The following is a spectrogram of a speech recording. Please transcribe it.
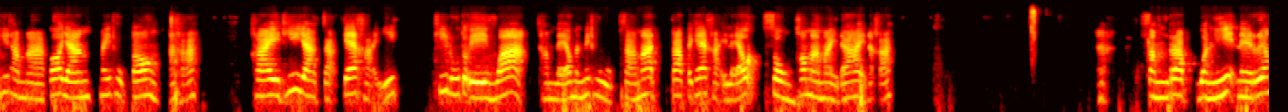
ที่ทำมาก็ยังไม่ถูกต้องนะคะ ใครที่อยากจะแก้ไขที่รู้ตัวเองว่าทำแล้วมันไม่ถูกสามารถกลับไปแก้ไขแล้วส่งเข้ามาใหม่ได้นะคะอะ สำหรับวันนี้ในเรื่อง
